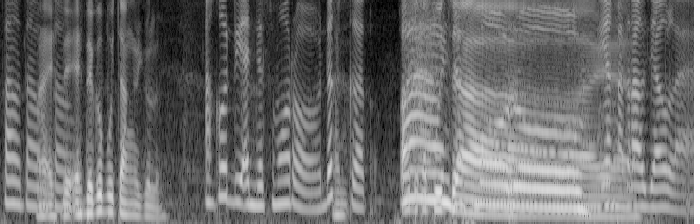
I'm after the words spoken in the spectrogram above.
Tahu tahu Nah, tahu. SD SD ku Pucang iku lho. Aku di Anjasmoro, deket. Oh, dekat Ah. Anjasmoro. Ah, ya iya. nggak terlalu jauh lah.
